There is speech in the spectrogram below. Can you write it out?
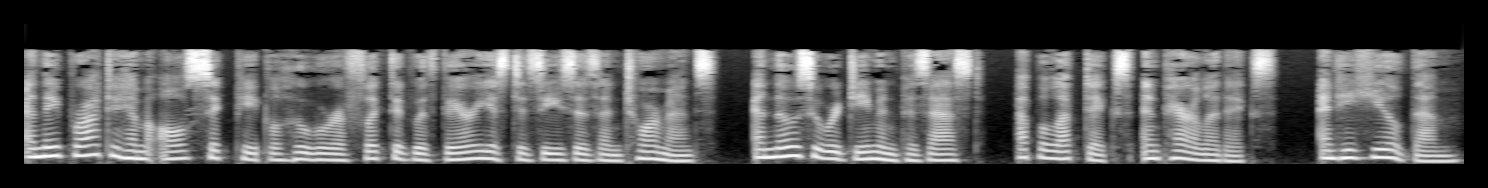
and they brought to him all sick people who were afflicted with various diseases and torments, and those who were demon possessed, epileptics, and paralytics, and he healed them.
